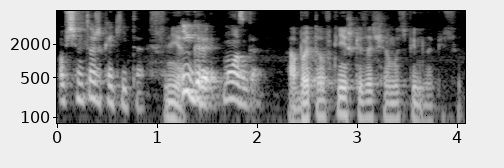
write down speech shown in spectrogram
В общем, тоже какие-то игры мозга. Об этом в книжке «Зачем мы спим» написано.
